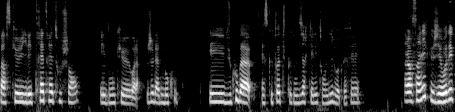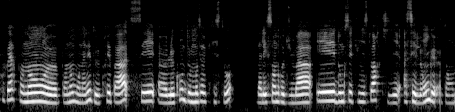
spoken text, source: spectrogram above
parce qu'il est très très touchant et donc euh, voilà, je l'aime beaucoup. Et du coup, bah, est-ce que toi tu peux nous dire quel est ton livre préféré? Alors c'est un livre que j'ai redécouvert pendant, euh, mon année de prépa, c'est Le Comte de Monte Cristo d'Alexandre Dumas. Et donc c'est une histoire qui est assez longue, dans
